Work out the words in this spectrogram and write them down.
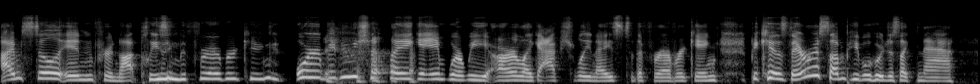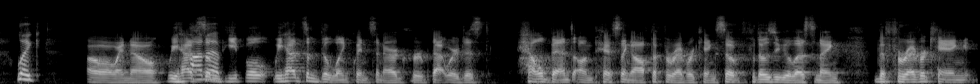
i'm still in for not pleasing the forever king or maybe we should play a game where we are like actually nice to the forever king because there were some people who are just like nah like Oh, I know. We had some a- people, we had some delinquents in our group that were just hell bent on pissing off the Forever King. So, for those of you listening, the Forever King,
